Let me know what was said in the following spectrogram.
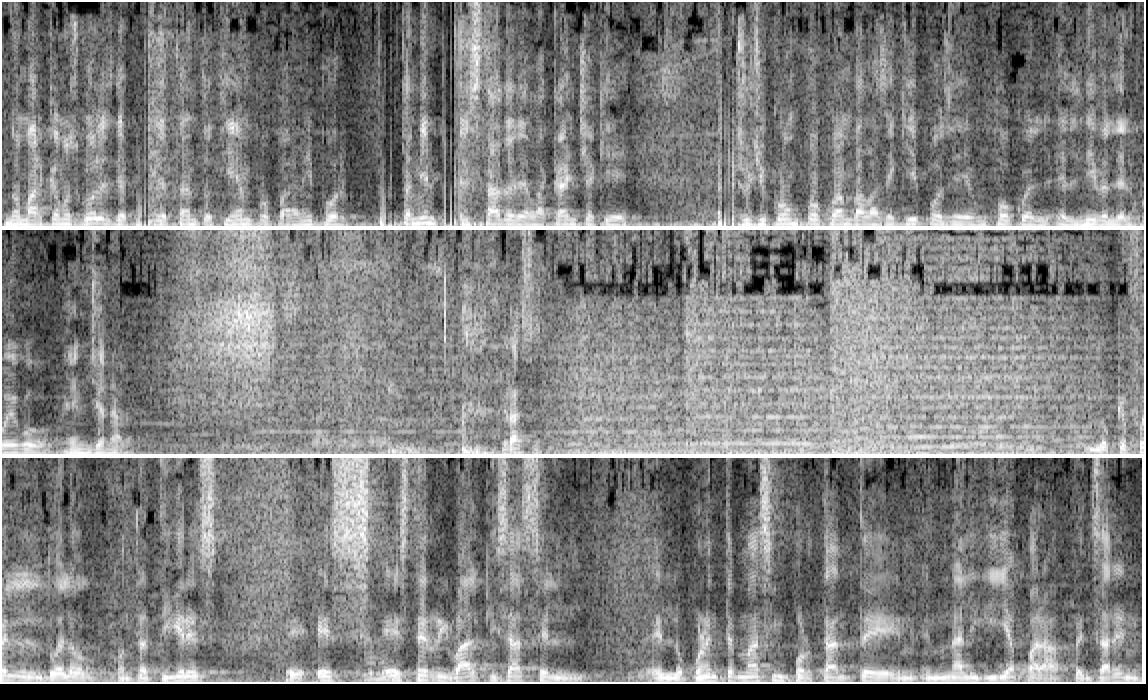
no marcamos goles después de tanto tiempo, para mí por, también por el estado de la cancha que perjudicó un poco ambas las equipos y un poco el, el nivel del juego en general. Gracias. Lo que fue el duelo contra Tigres eh, es este rival quizás el, el oponente más importante en, una liguilla para pensar en,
